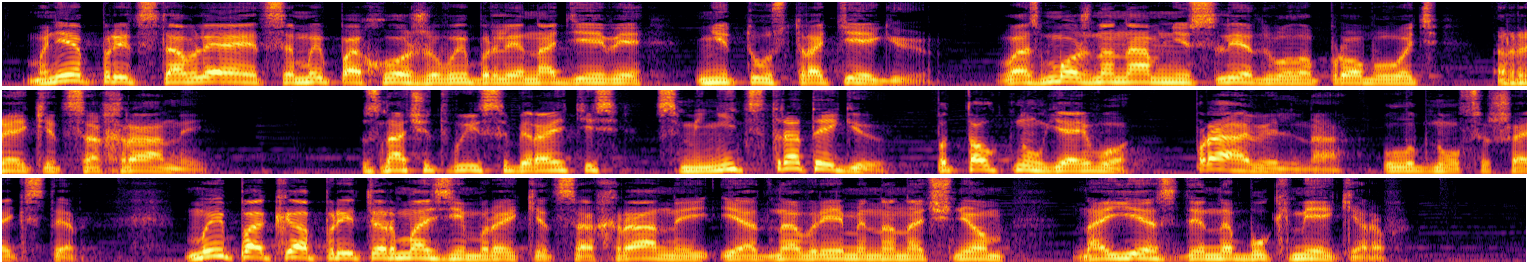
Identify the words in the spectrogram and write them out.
Мне представляется, мы, похоже, выбрали на Деве не ту стратегию. Возможно, нам не следовало пробовать рэкет с охраной». «Значит, вы собираетесь сменить стратегию?» — подтолкнул я его. «Правильно», — улыбнулся Шайкстер. «Мы пока притормозим рэкет с охраной и одновременно начнем наезды на букмекеров».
